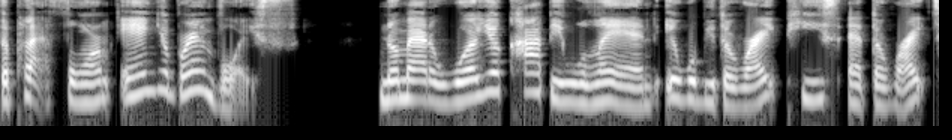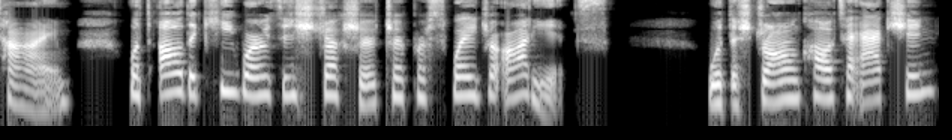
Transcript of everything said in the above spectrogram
the platform, and your brand voice. No matter where your copy will land, it will be the right piece at the right time with all the keywords and structure to persuade your audience. With a strong call to action,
